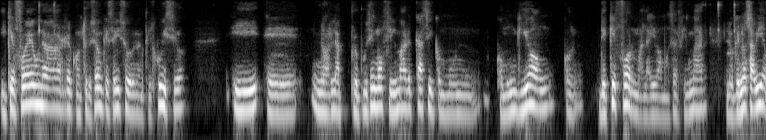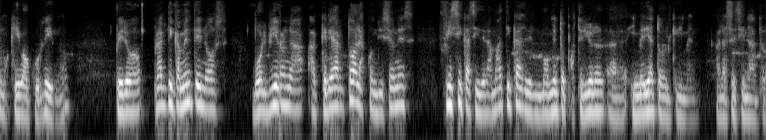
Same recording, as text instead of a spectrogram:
y que fue una reconstrucción que se hizo durante el juicio, y eh, nos la propusimos filmar casi como un, como un guion, con, de qué forma la íbamos a filmar, lo que no sabíamos que iba a ocurrir, ¿no? Pero prácticamente nos volvieron a, crear todas las condiciones físicas y dramáticas del momento posterior eh, inmediato del crimen, al asesinato.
